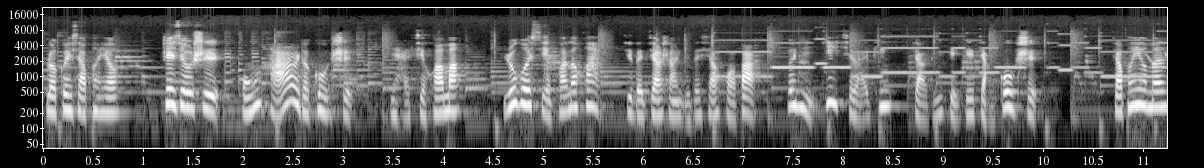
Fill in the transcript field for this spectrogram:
罗贵小朋友，这就是红孩儿的故事，你还喜欢吗？如果喜欢的话，记得叫上你的小伙伴，和你一起来听小迪姐姐讲故事。小朋友们，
